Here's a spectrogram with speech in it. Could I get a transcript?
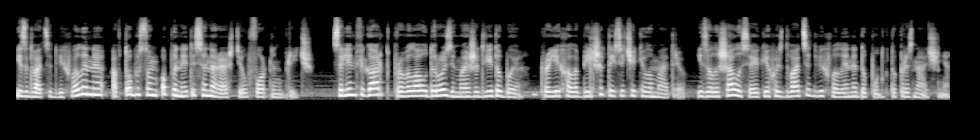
і за 22 хвилини автобусом опинитися нарешті у Фордінgbрідж. Селін Фігард провела у дорозі майже дві доби. Проїхала більше тисячі кілометрів і залишалося якихось 22 хвилини до пункту призначення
